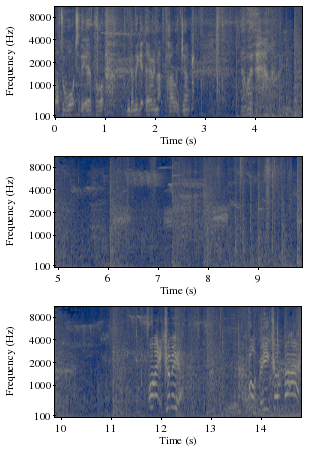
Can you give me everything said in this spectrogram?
We'll have to walk to the airport and then we get there in that pile of junk. Now, where the hell are we? Oi, come here! Bobby, come back!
